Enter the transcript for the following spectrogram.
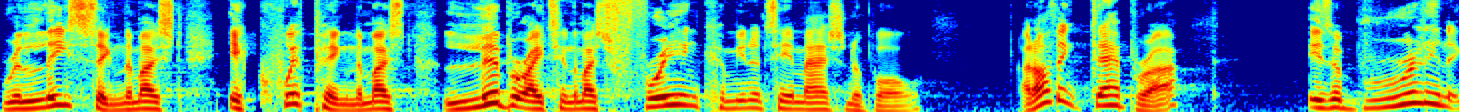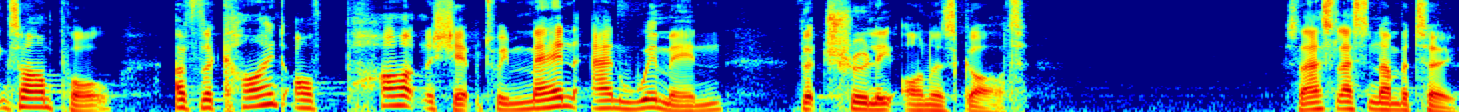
releasing, the most equipping, the most liberating, the most freeing community imaginable. And I think Deborah is a brilliant example of the kind of partnership between men and women that truly honors God. So that's lesson number two.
